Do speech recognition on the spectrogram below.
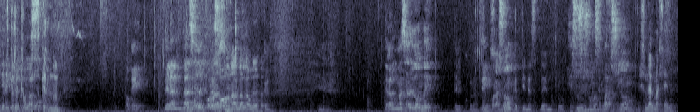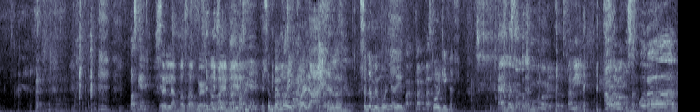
tiene que ver con la boca. Ok. De la abundancia del Corazón corazón. habla la boca ¿De la abundancia de dónde? Del corazón, Del de corazón. lo que tienes dentro. Jesús hizo una separación. Es un almacén. ¿Vas bien? Se San ¿Vas, Warehouse. vas- vas bien? Es un ¿Vas- memory card. Es una memoria de Va- va- vas 4 bien. gigas. Ah, no es tanto como memoria, pero está bien. Ahora vamos a cuadrar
